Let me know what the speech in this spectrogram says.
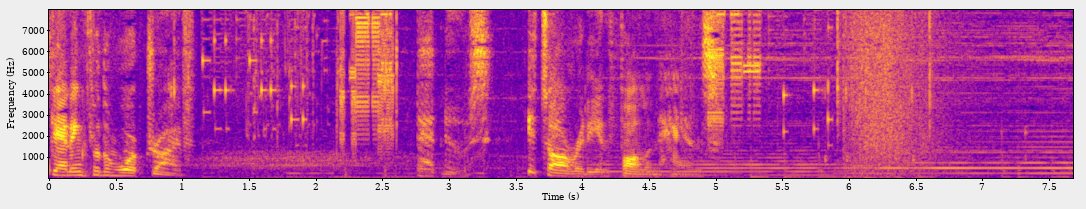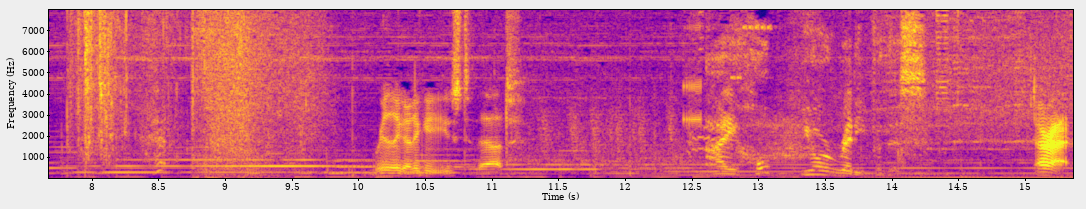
Scanning for the warp drive. Bad news. It's already in fallen hands. Really gotta get used to that. I hope you're ready for this. Alright.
